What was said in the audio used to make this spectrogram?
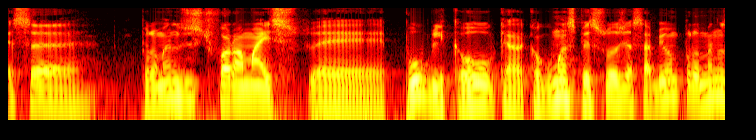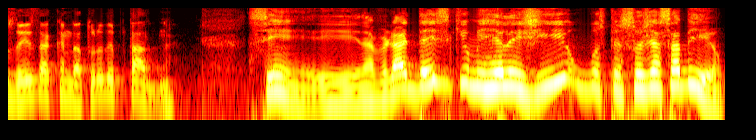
essa, pelo menos isso de forma mais é, pública, ou que, que, algumas pessoas já sabiam, pelo menos desde a candidatura a deputado, né? Sim, e na verdade, desde que eu me reelegi, algumas pessoas já sabiam.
